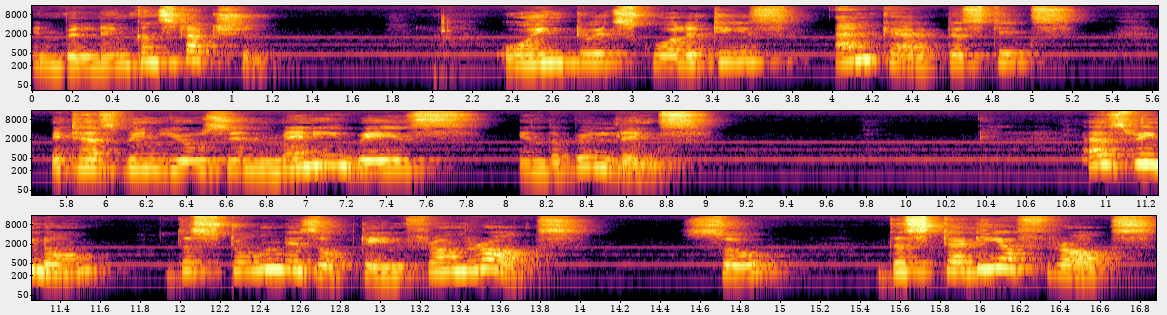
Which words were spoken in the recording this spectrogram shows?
in building construction. Owing to its qualities and characteristics, it has been used in many ways in the buildings. As we know, the stone is obtained from rocks. So, the study of rocks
